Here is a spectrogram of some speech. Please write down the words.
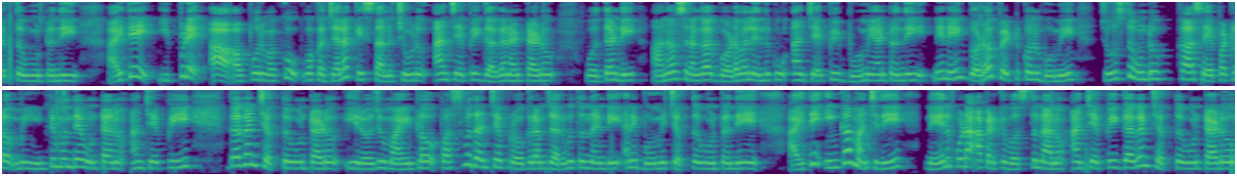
చెప్తూ ఉంటుంది. అయితే ఇప్పుడే ఆ అపూర్వకు ఒక జలకిస్తాను చూడు అని చెప్పి గగన్ అంటాడు. వద్దండి అనవసరంగా గొడవలు ఎందుకు అని చెప్పి భూమి అంటుంది. నేనేం గొడవ పెట్టుకోను భూమి. చూస్తూ ఉండు కాసేపట్లో మీ ఇంటి ముందే ఉంటాను అని చెప్పి గగన్ చెప్తూ ఉంటాడు. ఈరోజు మా ఇంట్లో పసుపు దంచే ప్రోగ్రాం జరుగుతుందండి అని భూమి చెప్తూ ఉంటుంది. అయితే ఇంకా మంచిది నేను కూడా అక్కడికి వస్తున్నాను అని చెప్పి గగన్ చెప్తూ ఉంటాడు.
